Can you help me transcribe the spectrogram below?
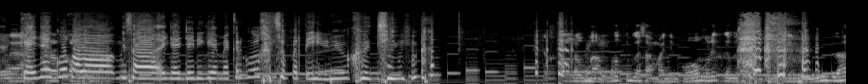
Nah, Kayaknya gue kalau misalnya jadi game maker gue kan seperti Hideo Kojima. kalau bangkrut juga sama aja bohong, Rit gak bisa bikin game juga.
